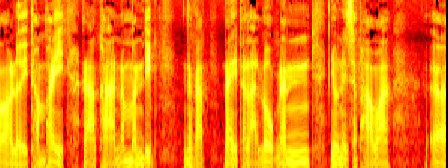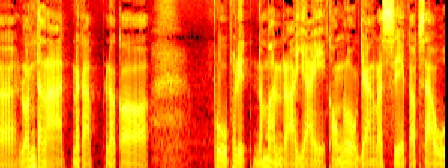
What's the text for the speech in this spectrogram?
ก็เลยทำให้ราคาน้ำมันดิบนะครับในตลาดโลกนั้นอยู่ในสภาวะ ล้นตลาดนะครับ แล้วก็ผู้ผลิตน้ำมันรายใหญ่ของโลกอย่างรัสเซียกับซาอุ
